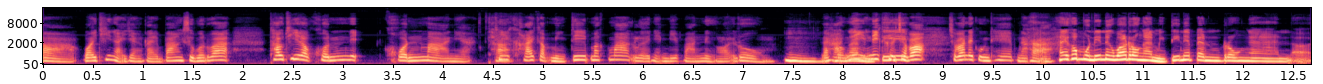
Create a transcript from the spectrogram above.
อ่าไว้ที่ไหนอย่างไรบ้าง สมมติว่าเท่าที่เราค้น ค้นมาเนี่ยค่ะที่คล้ายกับหมิงตี้มากๆเลยเนี่ยมีประมาณหนึ่งร้อยโรงอืมนะคะโรงงานี่หมิงนี่ตี้คือเฉพาะเฉพาะในกรุงเทพนะค่ะคะ ให้ข้อมูลนิดนึงว่าโรงงานหมิงตี้เนี่ยเป็นโรงงานเอ่อ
